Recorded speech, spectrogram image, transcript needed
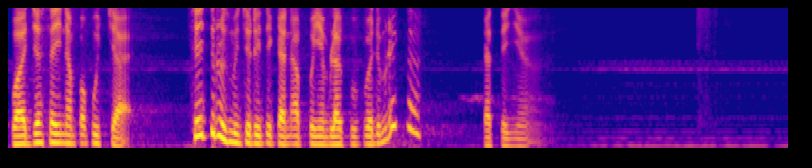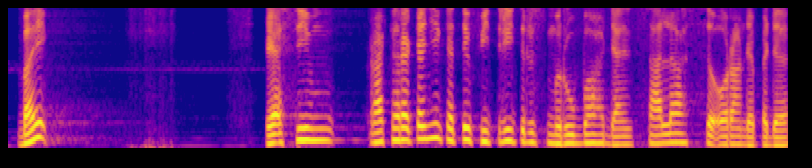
wajah saya nampak pucat. Saya terus menceritakan apa yang berlaku kepada mereka. Katanya. Baik. Reaksi rakan-rakannya kata Fitri terus merubah dan salah seorang daripada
